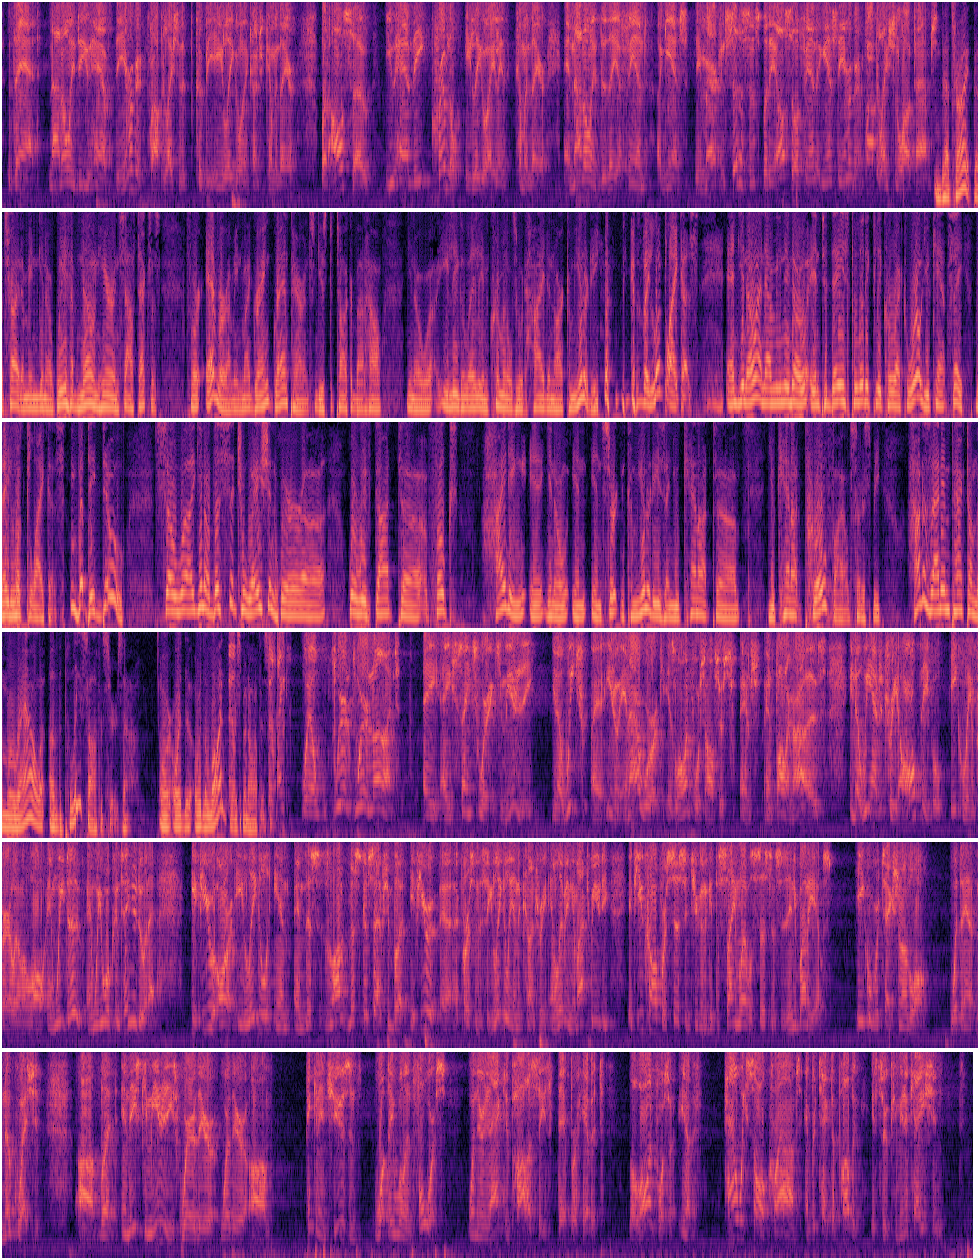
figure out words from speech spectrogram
that not only do you have the immigrant population that could be illegal in the country coming there, but also you have the criminal illegal alien coming there. And not only do they offend against the American citizens, but they also offend against the immigrant population a lot of times. That's right. That's right. I mean, you know, we have known here in South Texas forever. I mean, my grand grandparents used to talk about how you know uh, illegal alien criminals would hide in our community because they look like us, and you know, and I mean, you know, in today's politically correct world, you can't say they looked like us, but they do. So uh, you know, this situation where uh, where we've got uh, folks hiding in, you know in in certain communities and you cannot uh, you cannot profile so to speak how does that impact on the morale of the police officers uh, or or the or the law enforcement officers Well, Well, we're we're not a, a sanctuary community. You know, we uh, you know in our work as law enforcement officers and, and following our oaths, you know, we have to treat all people equally and fairly on the law, and we do, and we will continue doing that. If you are illegal in, and this is a lot of misconception, but if you're a person that's illegally in the country and living in my community, if you call for assistance, you're going to get the same level of assistance as anybody else. Equal protection under the law, without no question. Uh, but in these communities where they're where they're um, picking and choosing what they will enforce when they're enacting policies that prohibit the law enforcement. You know, how we solve crimes and protect the public is through communication,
